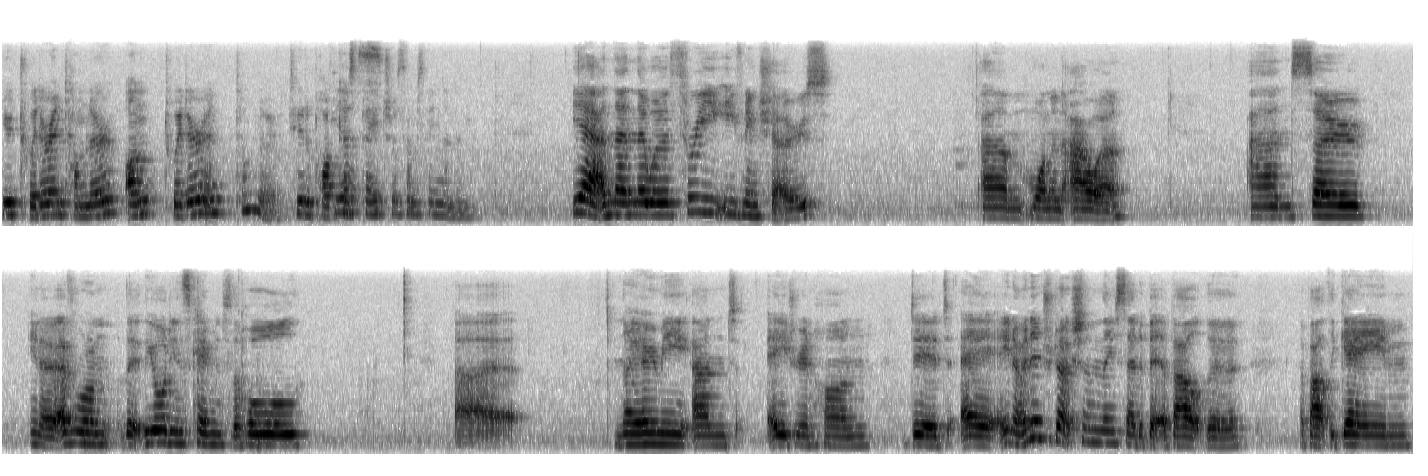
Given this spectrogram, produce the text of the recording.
your Twitter and Tumblr on Twitter and Tumblr to the podcast Yes. page or something, and then Yeah, and then there were three evening shows. Um, one an hour. And so, you know, everyone, the, the audience came into the hall. Uh, Naomi and Adrian Hon did a you know an introduction. They said a bit about the about the game,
